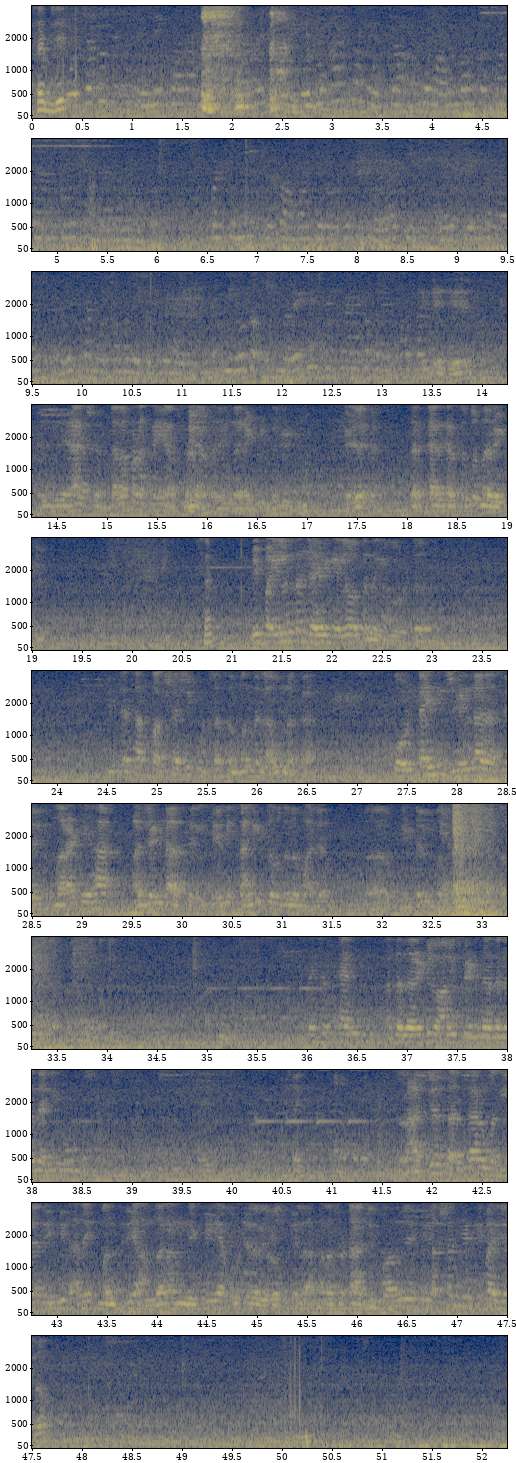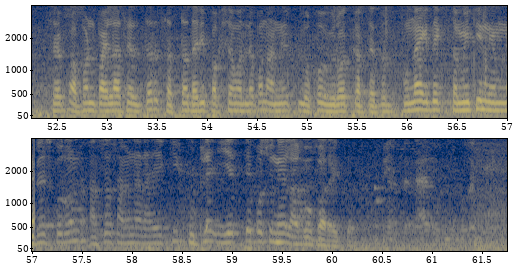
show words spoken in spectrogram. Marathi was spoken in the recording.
साहेब, जी- मोर्चाचा जो उल्लेख झाला निवडणुकांचा मोर्चा असं वारंवार सत्ताधाऱ्यांकडून सांगण्यात आलं होतं पण तुम्ही जसं आव्हान केलं होतं की मराठी वर प्रेम करणारे सगळेच त्या मोर्चामध्ये एकत्र झाले तर विरोधक एक नरेटिव्ह सेट करण्याचा प्रयत्न ठीक होता आहे हे हे- या शब्दाला पण काही अर्थ नाही आता नरेटिव्ह नरेटिव्ह कळलं का? सरकार करतं तो नरेटिव्ह सर? मी पहिल्यांदा जाहीर केलं होतं ना ही गोष्ट. की त्याचा पक्षाशी कुठचा संबंध लावू नका. कोणताही झेंडा नसेल मराठी हा अजेंडा असेल हे मी सांगितलं होतं ना माझ्या इंटरव्ह्यूमध्ये त्याच्यात काय? आता नरेटिव्ह आम्ही सेट करायचं का त्यांनी? सरकारमधल्या देखील अनेक मंत्री आमदारांनी देखील या गोष्टीला विरोध केला. मला असं वाटतं अजित पवारांनी देखील लक्षात घेतली पाहिजे ना? साहेब आपण पाहिलं असेल तर सत्ताधारी पक्षामधले पण अनेक लोक विरोध करतात. पण पुन्हा एकदा एक समिती नेमण्यास करून असं सांगणार आहे की कुठल्या इयत्तेपासून हे लागू करायचं?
